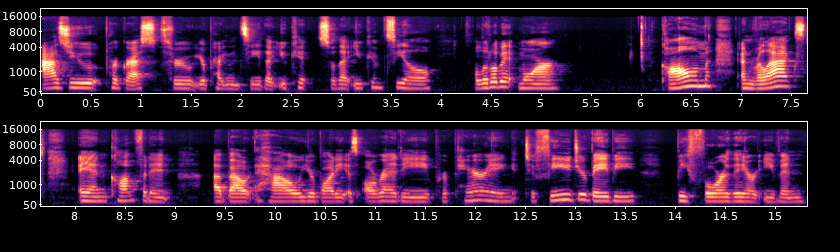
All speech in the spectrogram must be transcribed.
as you progress through your pregnancy that you can so that you can feel a little bit more calm and relaxed and confident about how your body is already preparing to feed your baby before they are even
